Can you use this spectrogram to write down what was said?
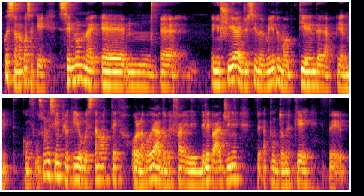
Questa è una cosa che se non eh, eh, riuscirai a gestire nel meglio dei modi ti renderà realmente confuso. Un esempio è che io questa notte ho lavorato per fare de- delle pagine, per, appunto perché per,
